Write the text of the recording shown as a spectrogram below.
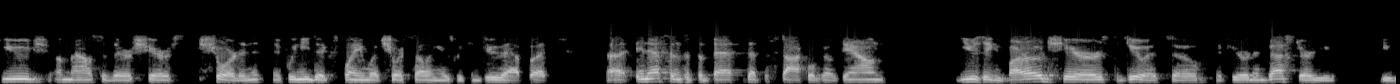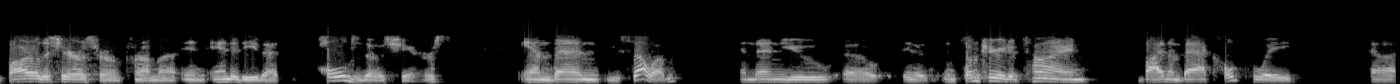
huge amounts of their shares short. And if we need to explain what short selling is, we can do that. But uh, in essence, it's a bet that the stock will go down using borrowed shares to do it. So if you're an investor, you you borrow the shares from from a, an entity that holds those shares, and then you sell them, and then you uh, in, in some period of time buy them back, hopefully uh,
